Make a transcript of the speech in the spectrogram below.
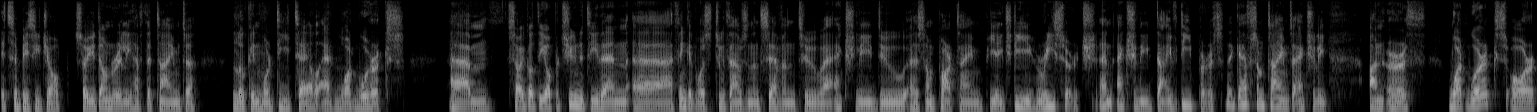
it's a busy job. So, you don't really have the time to look in more detail at what works um, so I got the opportunity then, uh, I think it was 2007, to uh, actually do uh, some part time PhD research and actually dive deeper. So have some time to actually unearth what works or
